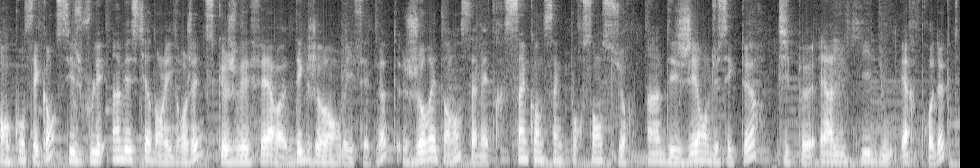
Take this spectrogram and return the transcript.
En conséquence, si je voulais investir dans l'hydrogène, ce que je vais faire euh, dès que j'aurai envoyé cette note, j'aurais tendance à mettre 55% sur un des géants du secteur, type euh, Air Liquide ou Air Product,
